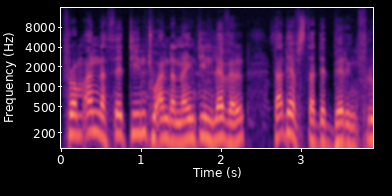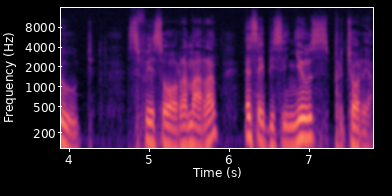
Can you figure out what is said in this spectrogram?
from under 13 to under 19 level that have started bearing fruit. Sfiso Ramara, SABC News, Pretoria.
